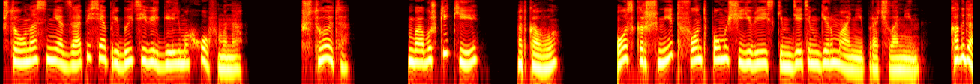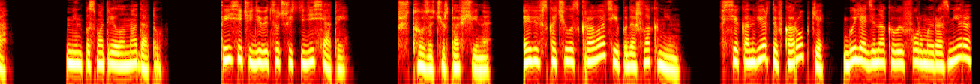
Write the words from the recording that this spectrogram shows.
что у нас нет записи о прибытии Вильгельма Хоффмана». «Что это?» «Бабушки Ки». «От кого?» «Оскар Шмидт, Фонд помощи еврейским детям Германии», — прочла Мин. «Когда?» Мин посмотрела на дату. 1960-й. Что за чертовщина? Эви вскочила с кровати и подошла к Мин. Все конверты в коробке были одинаковой формы и размера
